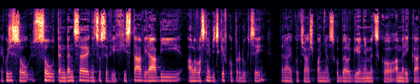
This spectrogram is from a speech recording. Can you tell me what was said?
Jakože jsou, jsou tendence, něco se chystá, vyrábí, ale vlastně vždycky v koprodukci, teda jako třeba Španělsko, Belgie, Německo, Amerika.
